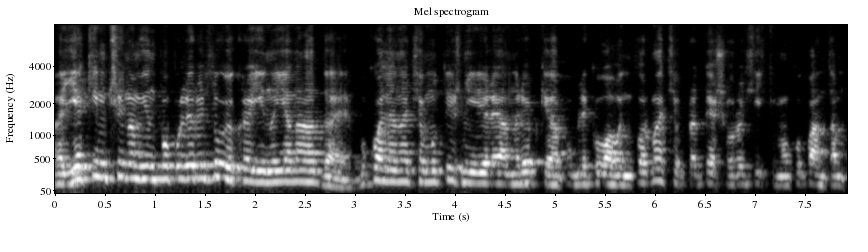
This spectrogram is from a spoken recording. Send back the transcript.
Е, Яким чином він популяризує Україну, я нагадаю. Буквально на цьому тижні Юліан Рибки опублікував інформацію про те, що російським окупантам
